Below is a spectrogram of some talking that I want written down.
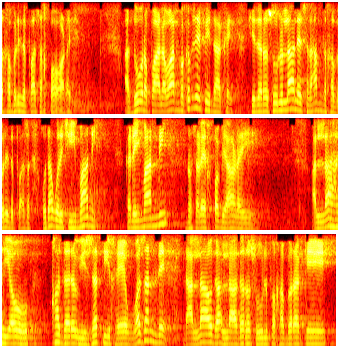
د خبرې د پاسه خپواړی ا دور پهلوان په کوم ځای پیدا کړي چې د رسول الله علیه السلام د خبرې د پاسه خدا ورې چې ایمانی کله ایمان ني نو سړی خپ بیا اړای الله یو قدر و عزت خې وزن دې د الله او د الله د رسول په خبره کې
